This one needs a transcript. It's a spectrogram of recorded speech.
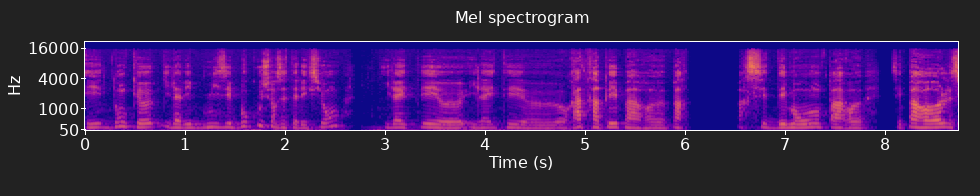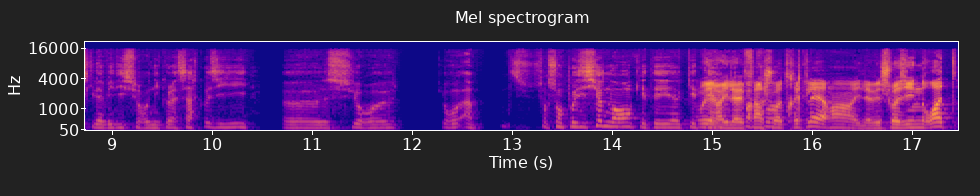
et donc euh, il avait misé beaucoup sur cette élection. Il a été, euh, il a été euh, rattrapé par, euh, par, par ses démons, par euh, ses paroles, ce qu'il avait dit sur Nicolas Sarkozy, euh, sur, euh, sur, un- sur son positionnement qui était... Qui était oui alors, il avait fait un choix très clair. hein. Il avait choisi une droite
